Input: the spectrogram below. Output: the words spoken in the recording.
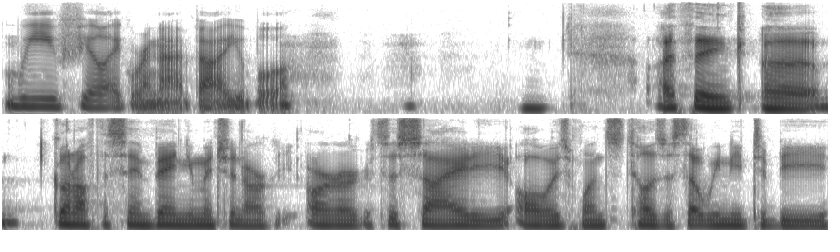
we feel like we're not valuable. I think um, going off the same vein, you mentioned our our society always once tells us that we need to be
